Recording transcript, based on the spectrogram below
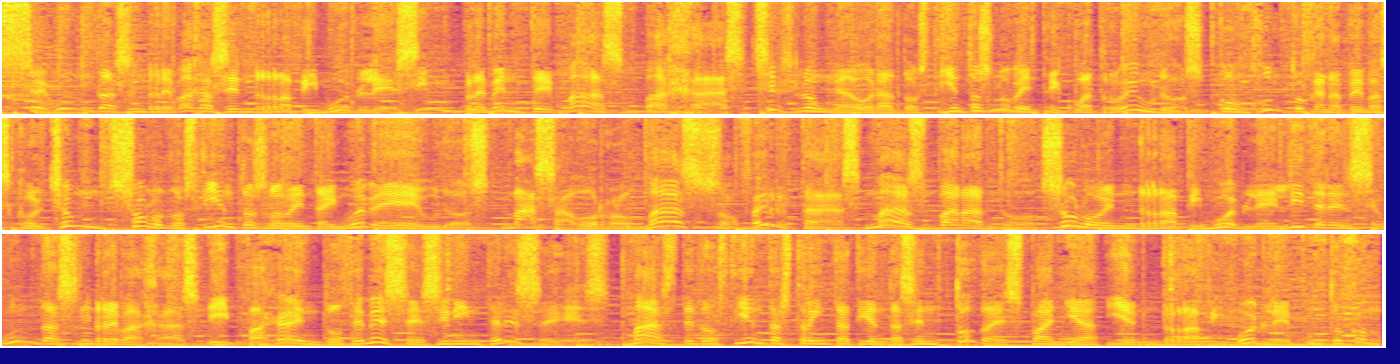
Segundas rebajas en Rapimueble, simplemente más bajas. Cheslong ahora 294 euros. Conjunto canapé más colchón, solo 299 euros. Más ahorro, más ofertas, más barato. Solo en Rapimueble, líder en segundas rebajas. Y paga en 12 meses sin intereses. Más de 230 tiendas en toda España y en rapimueble.com.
